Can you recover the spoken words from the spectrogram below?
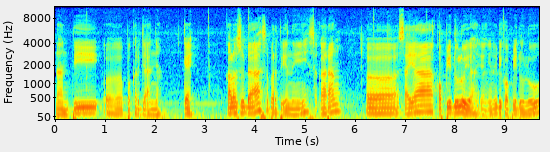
nanti e, pekerjaannya. Oke kalau sudah seperti ini sekarang e, saya copy dulu ya. Yang ini di copy dulu.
